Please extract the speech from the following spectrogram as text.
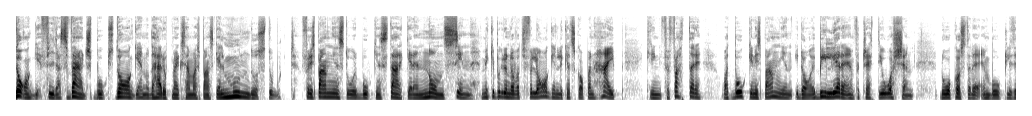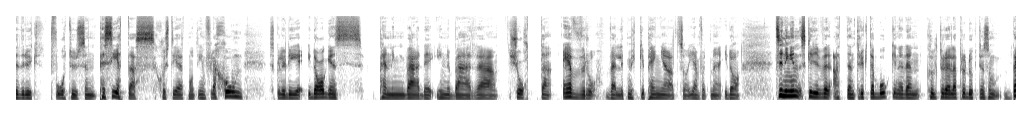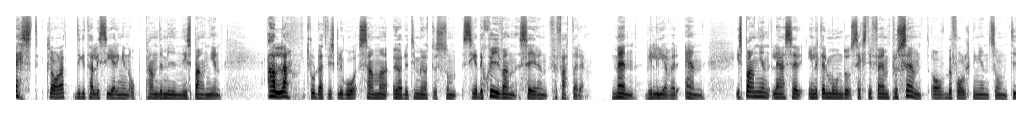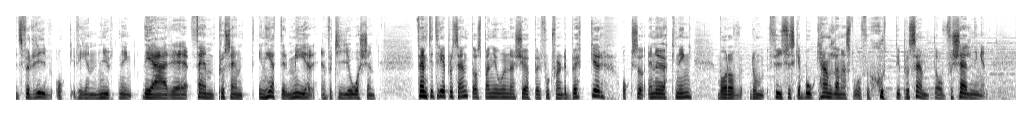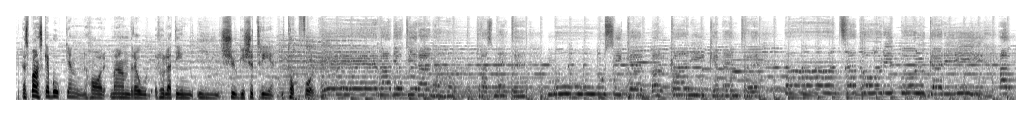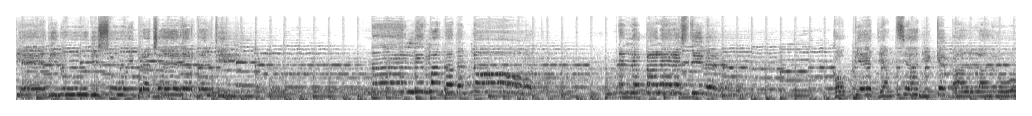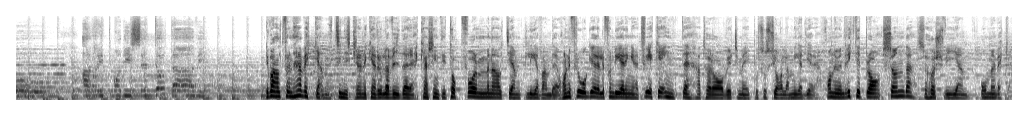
Idag firas världsboksdagen och det här uppmärksammar spanska El Mundo stort. För i Spanien står boken starkare än någonsin. Mycket på grund av att förlagen lyckats skapa en hype kring författare och att boken i Spanien idag är billigare än för 30 år sedan. Då kostade en bok lite drygt 2000 pesetas. Justerat mot inflation skulle det i dagens penningvärde innebära 28 euro. Väldigt mycket pengar alltså jämfört med idag. Tidningen skriver att den tryckta boken är den kulturella produkten som bäst klarat digitaliseringen och pandemin i Spanien. Alla trodde att vi skulle gå samma öde till mötes som CD-skivan, säger en författare. Men vi lever än. I Spanien läser enligt El Mundo 65 procent av befolkningen som tidsfördriv och ren njutning. Det är eh, 5 procentenheter mer än för tio år sedan. 53 procent av spanjorerna köper fortfarande böcker, också en ökning varav de fysiska bokhandlarna står för 70 procent av försäljningen. Den spanska boken har med andra ord rullat in i 2023 i toppform. Danzatori bulgari a piedi nudi sui bracieri ardenti. nell'Irlanda del Nord nelle balere estive coppie di anziani che ballano al ritmo di sette ottavi Det var allt för den här veckan. Tidningskrönikan rullar vidare, kanske inte i toppform men alltjämt levande. Har ni frågor eller funderingar, tveka inte att höra av er till mig på sociala medier. Ha nu en riktigt bra söndag så hörs vi igen om en vecka.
